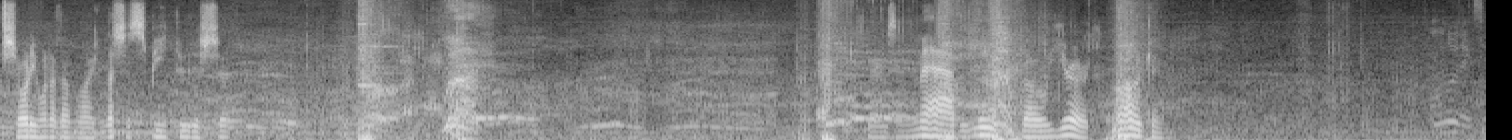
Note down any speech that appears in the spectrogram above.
Shorty, one of them, like, let's just speed through this shit. There's mad loot, bro. You're bugging. I'm looting some.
